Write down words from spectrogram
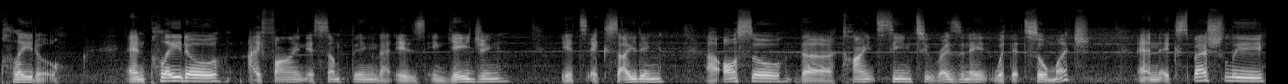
Play-Doh. And Play-Doh, I find, is something that is engaging, it's exciting. Uh, also, the clients seem to resonate with it so much. And especially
